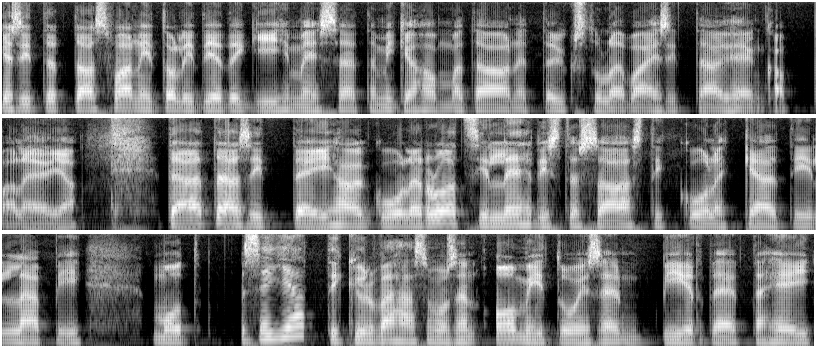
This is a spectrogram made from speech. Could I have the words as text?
ja sitten taas fanit oli tietenkin ihmeissä, että mikä homma tämä on, että yksi tulee vain esittää yhden kappaleen. Ja tätä sitten ihan kuule Ruotsin lehdistössä asti kuule käytiin läpi, mutta se jätti kyllä vähän semmoisen omituisen piirteen, että hei,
